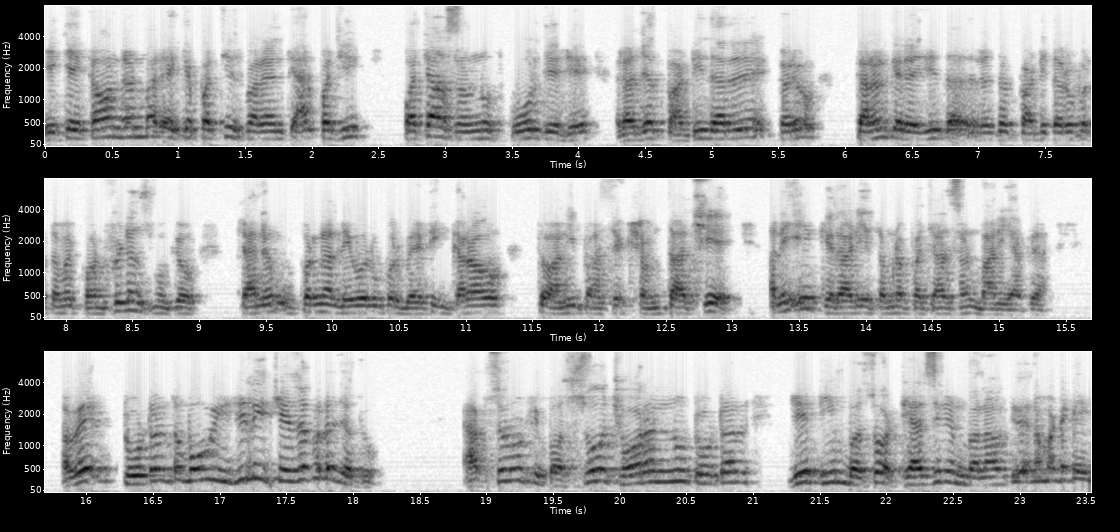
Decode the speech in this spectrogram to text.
એક એકાવન રન મારે એક પચીસ મારે ત્યાર પછી પચાસ રનનો સ્કોર જે છે, રજત પાટીદારે કર્યો. કારણ કે રજત પાટીદાર ઉપર તમે કોન્ફિડન્સ મૂક્યો કે આને ઉપરના લેવલ ઉપર બેટિંગ કરાવો તો આની પાસે ક્ષમતા છે. અને એ ખેલાડીએ તમને પચાસ રન મારી આપ્યા. હવે ટોટલ તો બહુ ઇઝીલી ચેઝેબલ જ હતું. એબ્સોલ્યુટલી બસો છ રનનું ટોટલ જે ટીમ બસો અઠ્યાસી રન બનાવતી હોય એના માટે કઈ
